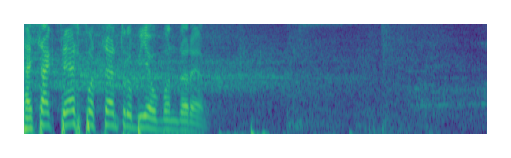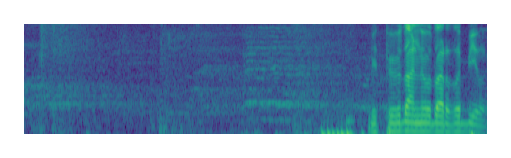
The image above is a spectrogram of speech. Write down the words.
Гасяк теж по центру б'є в Бондаренко. Відповідальний удар за білим.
